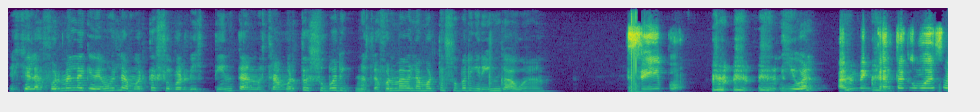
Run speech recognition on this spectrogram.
Es que la forma en la que vemos la muerte es súper distinta. Nuestra muerte es súper, nuestra forma de ver la muerte es súper gringa, weón. Sí, po. Igual, A mí me encanta como esa,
